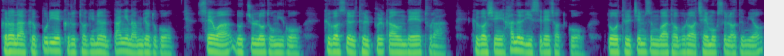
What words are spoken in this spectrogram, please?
그러나 그 뿌리의 그루터기는 땅에 남겨두고 쇠와 노줄로 동이고 그것을 들풀 가운데에 두라. 그것이 하늘 이슬에 젖고 또 들짐승과 더불어 제 몫을 얻으며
